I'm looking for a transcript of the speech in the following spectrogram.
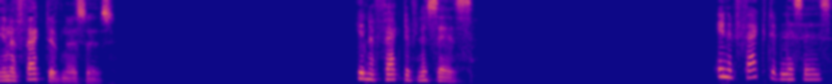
Ineffectivenesses. Ineffectivenesses. Ineffectivenesses.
